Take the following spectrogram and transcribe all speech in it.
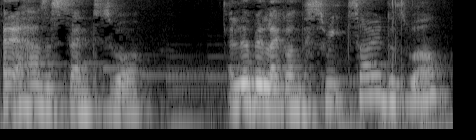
And it has a scent as well a little bit like on the sweet side as well.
